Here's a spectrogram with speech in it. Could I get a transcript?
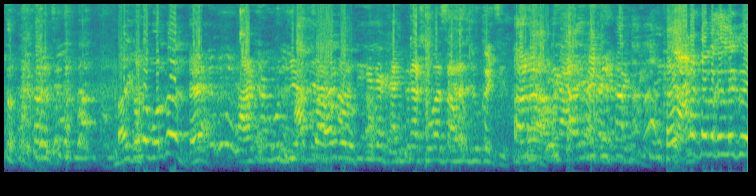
ভাই কোনো বলবেন? আরেকটা বুদ্ধি আছে, আচ্ছা, ভাই বলো। গেলে খাইবেন না, সবাই চামচ ঢুকাইছে। হ্যাঁ, আরেকটা বেকার লাগবে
